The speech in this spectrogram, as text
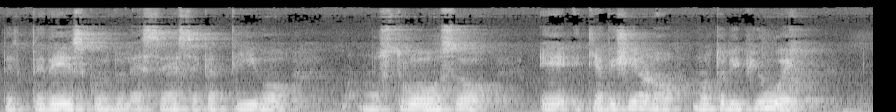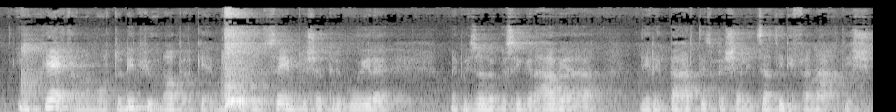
del tedesco, dell'SS cattivo, mostruoso, e ti avvicinano molto di più e inquietano molto di più, no? perché è molto più semplice attribuire un episodio così grave a dei reparti specializzati di fanatici.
